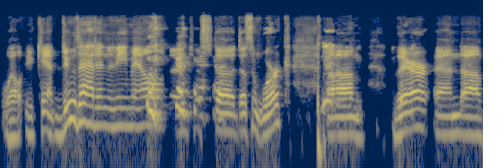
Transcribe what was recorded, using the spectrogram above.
Well, you can't do that in an email. it just uh, doesn't work um, there. And uh,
